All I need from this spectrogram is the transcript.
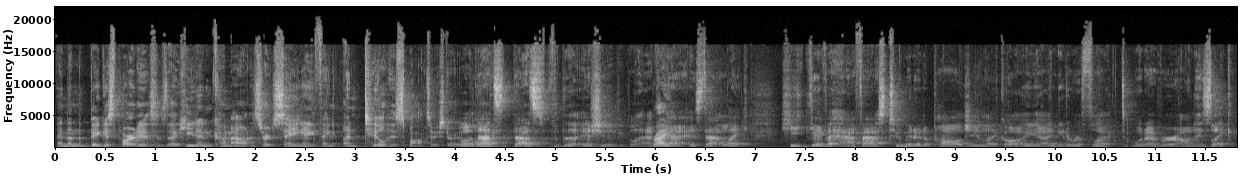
And then the biggest part is is that he didn't come out and start saying anything until his sponsor started. Well, that's out. that's the issue that people have. Right. Yeah, is that like he gave a half-assed two-minute apology, like, "Oh yeah, I need to reflect, whatever," on his like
